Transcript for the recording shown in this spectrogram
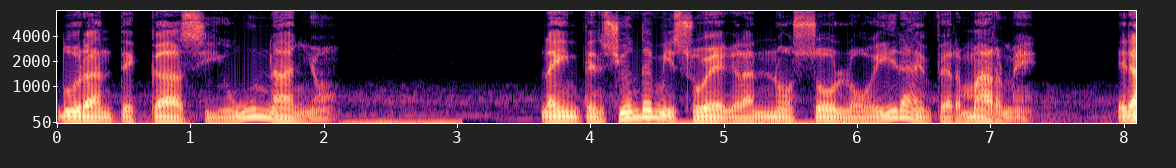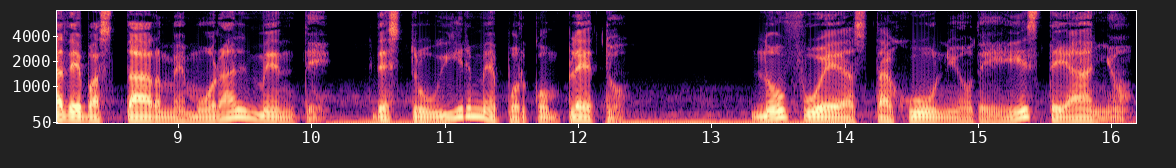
durante casi un año. La intención de mi suegra no solo era enfermarme, era devastarme moralmente, destruirme por completo. No fue hasta junio de este año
